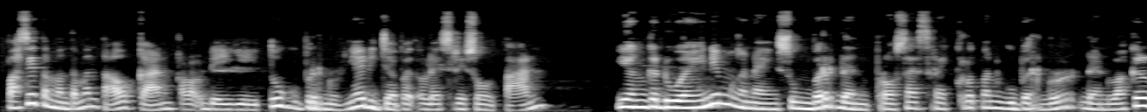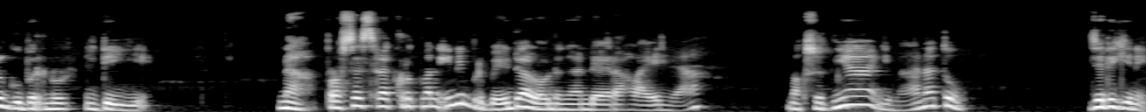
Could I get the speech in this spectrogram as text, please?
Pasti teman-teman tahu kan kalau DIY itu gubernurnya dijabat oleh Sri Sultan. Yang kedua ini mengenai sumber dan proses rekrutmen gubernur dan wakil gubernur di DIY. Nah, proses rekrutmen ini berbeda loh dengan daerah lainnya. Maksudnya gimana tuh? Jadi gini,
